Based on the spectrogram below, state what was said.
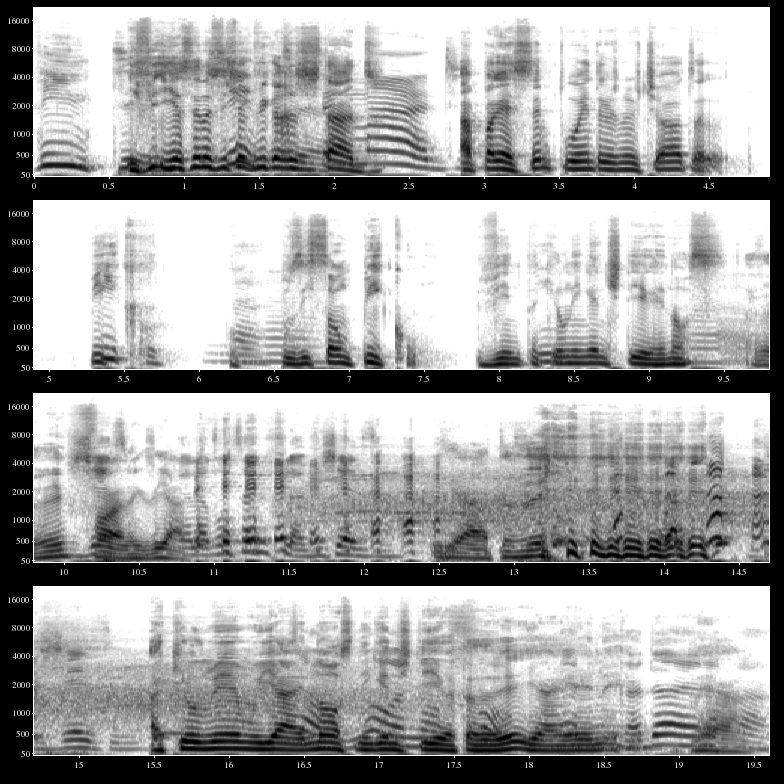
20. E, e a cena ficha que fica registado. Mad. Aparece sempre tu entras no shot, pico. Pico. Yeah. Posição pico. 20, aquilo ninguém nos tira, é nosso. Estás a ver? Foda-se, já. Ela sabe falar, vigésimo. Já, estás a ver? Aquilo mesmo, já, é nosso, ninguém nos tira, estás a ver? não é é, pá.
